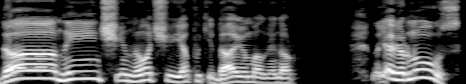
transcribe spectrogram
Да, нынче ночью я покидаю Малвинор. Но я вернусь.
